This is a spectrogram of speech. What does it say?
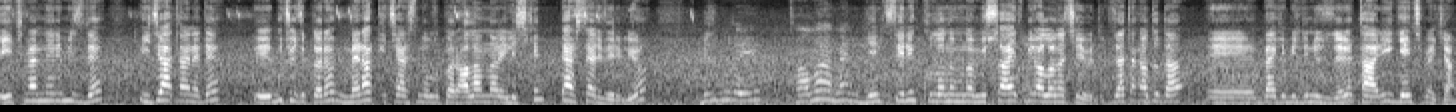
eğitmenlerimiz de icathanede e, bu çocuklara merak içerisinde oldukları alanlara ilişkin dersler veriliyor. Biz burayı tamamen gençlerin kullanımına müsait bir alana çevirdik. Zaten adı da e, belki bildiğiniz üzere tarihi genç mekan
